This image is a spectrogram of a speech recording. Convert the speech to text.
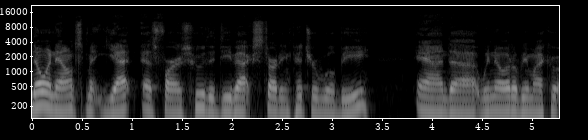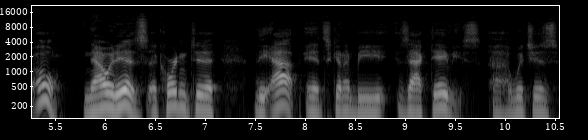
No announcement yet as far as who the D-backs starting pitcher will be, and uh, we know it'll be Michael. Oh, now it is according to the app. It's going to be Zach Davies, uh, which is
